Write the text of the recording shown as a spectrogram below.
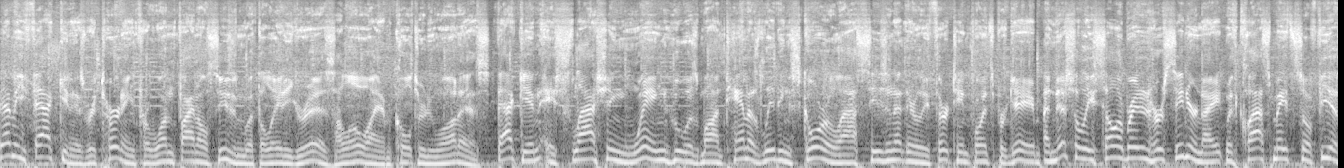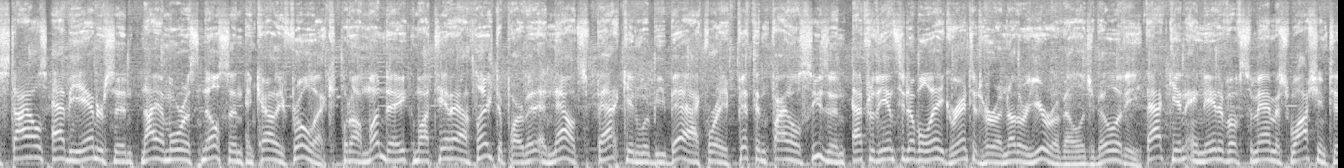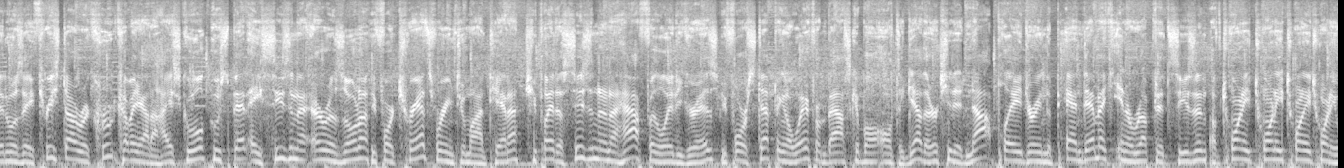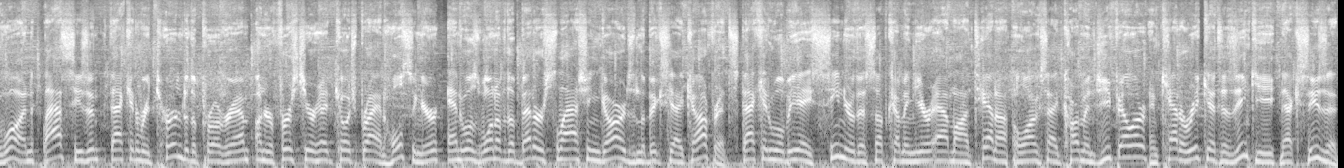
Sammy Fatkin is returning for one final season with the Lady Griz. Hello, I am Colter Nuanez. Fatkin, a slashing wing who was Montana's leading scorer last season at nearly 13 points per game, initially celebrated her senior night with classmates Sophia Stiles, Abby Anderson, Nia Morris Nelson, and Kylie Froelich. But on Monday, the Montana Athletic Department announced Fatkin would be back for a fifth and final season after the NCAA granted her another year of eligibility. Fatkin, a native of Sammamish, Washington, was a three-star recruit coming out of high school who spent a season at Arizona before transferring to Montana. She played a season and a half for the Lady Griz before stepping away from basketball altogether. She did not play during the pandemic interrupted season of 2020-2021. Last season, Fatkin returned to the program under first-year head coach Brian Holsinger and was one of the better slashing guards in the Big Sky Conference. Fatkin will be a senior this upcoming year at Montana alongside Carmen Gfeller and Katarika Tazinki next season.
